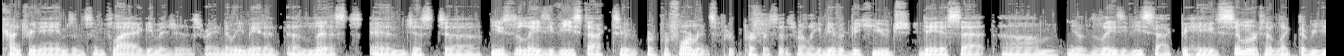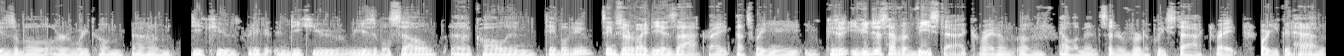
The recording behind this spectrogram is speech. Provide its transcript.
country names and some flag images, right? And then we made a, a list and just uh, used the lazy VStack to for performance pr- purposes, right? Like if you have a big, huge data set, um, you know, the lazy VStack behaves similar to like the reusable or what do you call them, um, dequeue, dequeue reusable cell uh, call in table view. Same sort of idea as that, right? That's why you because you, you could just have a VStack, right, of, of elements that are vertically stacked, right? Or you could have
